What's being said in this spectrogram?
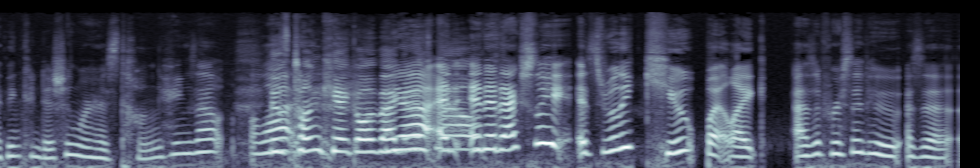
I think condition where his tongue hangs out a lot. His tongue can't go back. Yeah, and and it actually it's really cute, but like as a person who as a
